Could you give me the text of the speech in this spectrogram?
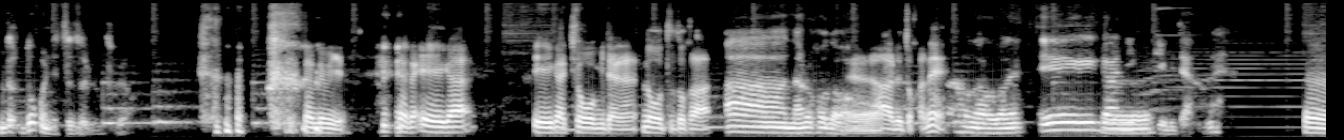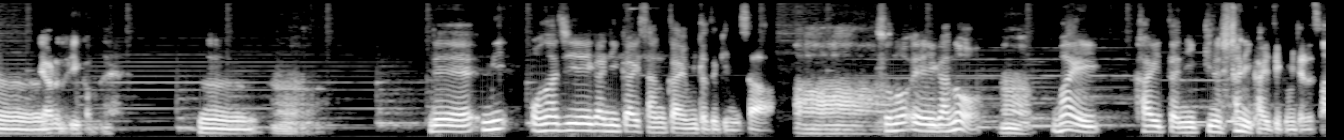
ど、どこに綴るのそれは？なんでもいいよ。なんか映画、映画帳みたいなノートとか、あー、なるほど。えーあるとかね。なるほど、なるほどね。映画日記みたいなね。うん。やるのいいかもね。うん。うん。で、み、同じ映画2回3回見たときにさ。その映画のうん。前書いた日記の下に書いていくみたいなさ。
